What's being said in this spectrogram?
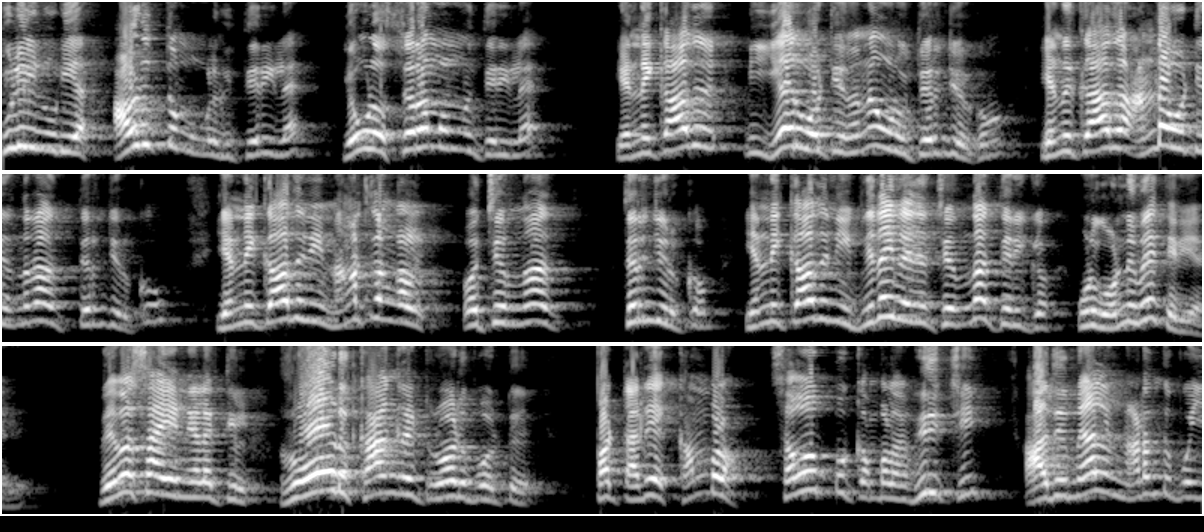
துளியினுடைய அழுத்தம் உங்களுக்கு தெரியல. எவ்வளோ சிரமம்னு தெரியல. என்னைக்காவது நீ ஏர் ஓட்டியிருந்தனா உனக்கு தெரிஞ்சிருக்கும். என்னைக்காவது அண்டை ஓட்டியிருந்தனா தெரிஞ்சிருக்கும். என்னைக்காவது நீ நாற்றங்கால் வச்சிருந்தா தெரிஞ்சிருக்கும். என்னைக்காவது நீ விதை விதைச்சிருந்தா தெரிக்கும். உனக்கு ஒன்றுமே தெரியாது. விவசாய நிலத்தில் ரோடு காங்கிரீட் ரோடு போட்டு பட் அதே கம்பளம் சிவப்பு கம்பளம் விரித்து அது மேலே நடந்து போய்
